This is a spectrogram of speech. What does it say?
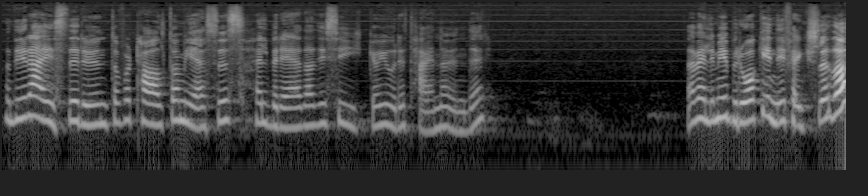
Og De reiste rundt og fortalte om Jesus, helbreda de syke og gjorde tegn og under. Det er veldig mye bråk inne i fengselet da.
